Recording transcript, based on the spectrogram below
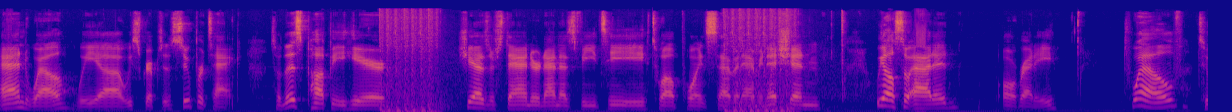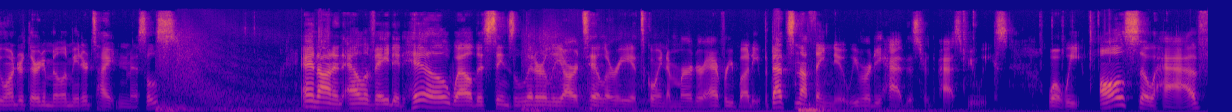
And, well, we, uh, we scripted a super tank. So this puppy here, she has her standard NSVT, 12.7 ammunition, we also added, already, 12 230mm Titan missiles. And on an elevated hill, well, this thing's literally artillery. It's going to murder everybody. But that's nothing new. We've already had this for the past few weeks. What we also have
